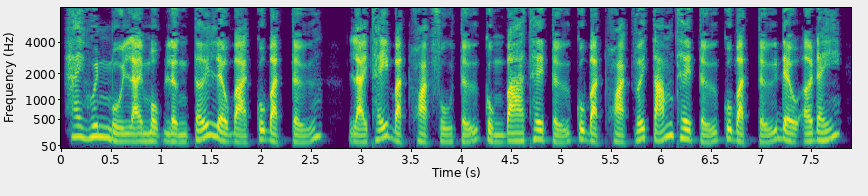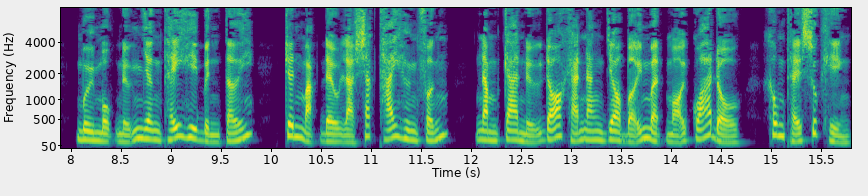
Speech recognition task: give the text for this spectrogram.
Hai huynh muội lại một lần tới lều bạc của Bạch Tử, lại thấy Bạch Hoạt phụ tử cùng ba thê tử của Bạch Hoạt với tám thê tử của Bạch Tử đều ở đấy. Mười một nữ nhân thấy Hi Bình tới, trên mặt đều là sắc thái hưng phấn. Năm ca nữ đó khả năng do bởi mệt mỏi quá độ, không thể xuất hiện.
